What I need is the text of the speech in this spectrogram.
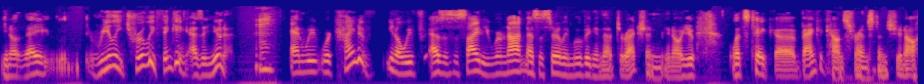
You know, they really truly thinking as a unit. Mm. And we, we're kind of you know, we've as a society, we're not necessarily moving in that direction. You know, you let's take uh, bank accounts for instance. You know,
